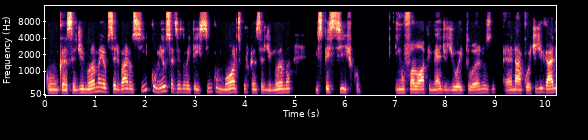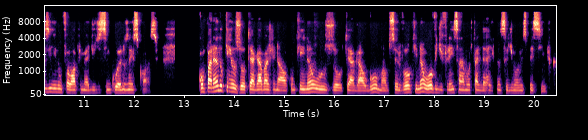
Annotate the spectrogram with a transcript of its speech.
com câncer de mama e observaram 5.795 mortes por câncer de mama específico, em um follow-up médio de 8 anos é, na Corte de Gales e em um follow-up médio de 5 anos na Escócia. Comparando quem usou TH vaginal com quem não usou TH alguma, observou que não houve diferença na mortalidade de câncer de mama específica.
